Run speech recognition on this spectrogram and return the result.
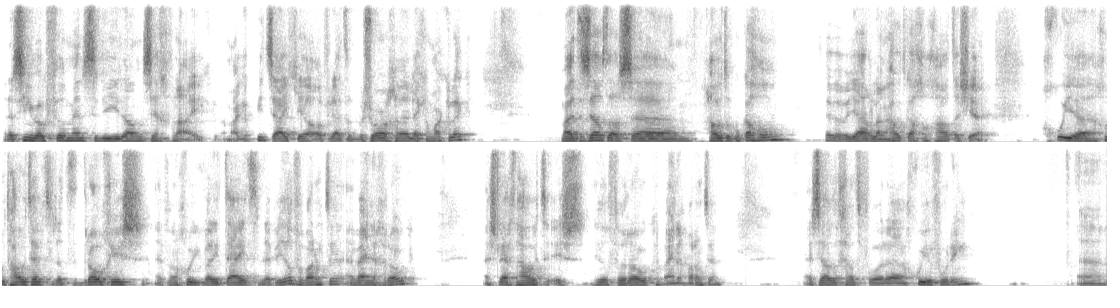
En dat zien we ook veel mensen die dan zeggen van nou, ik maak een pizzaatje of je laat het bezorgen, lekker makkelijk. Maar het is hetzelfde als uh, hout op een kachel. We hebben jarenlang houtkachel gehad. Als je goede, goed hout hebt, dat het droog is en van goede kwaliteit, dan heb je heel veel warmte en weinig rook. En slecht hout is heel veel rook, weinig warmte. En hetzelfde geldt voor uh, goede voeding. Uh,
